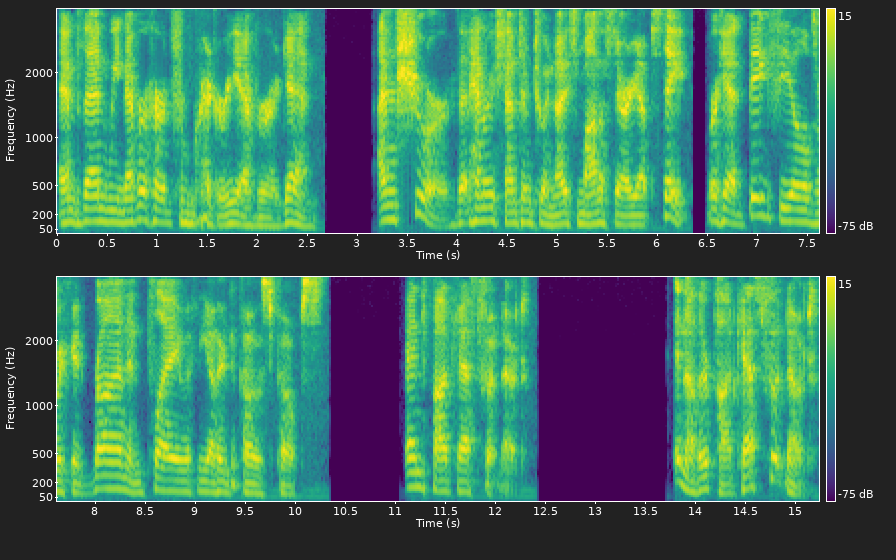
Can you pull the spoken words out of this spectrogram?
and then we never heard from Gregory ever again. I'm sure that Henry sent him to a nice monastery upstate, where he had big fields where he could run and play with the other deposed popes. End podcast footnote. Another podcast footnote.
